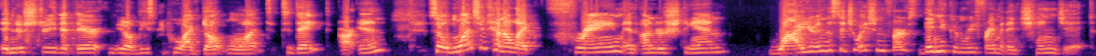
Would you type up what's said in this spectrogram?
industry that they're, you know, these people who I don't want to date are in. So once you kind of like frame and understand why you're in the situation first, then you can reframe it and change it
